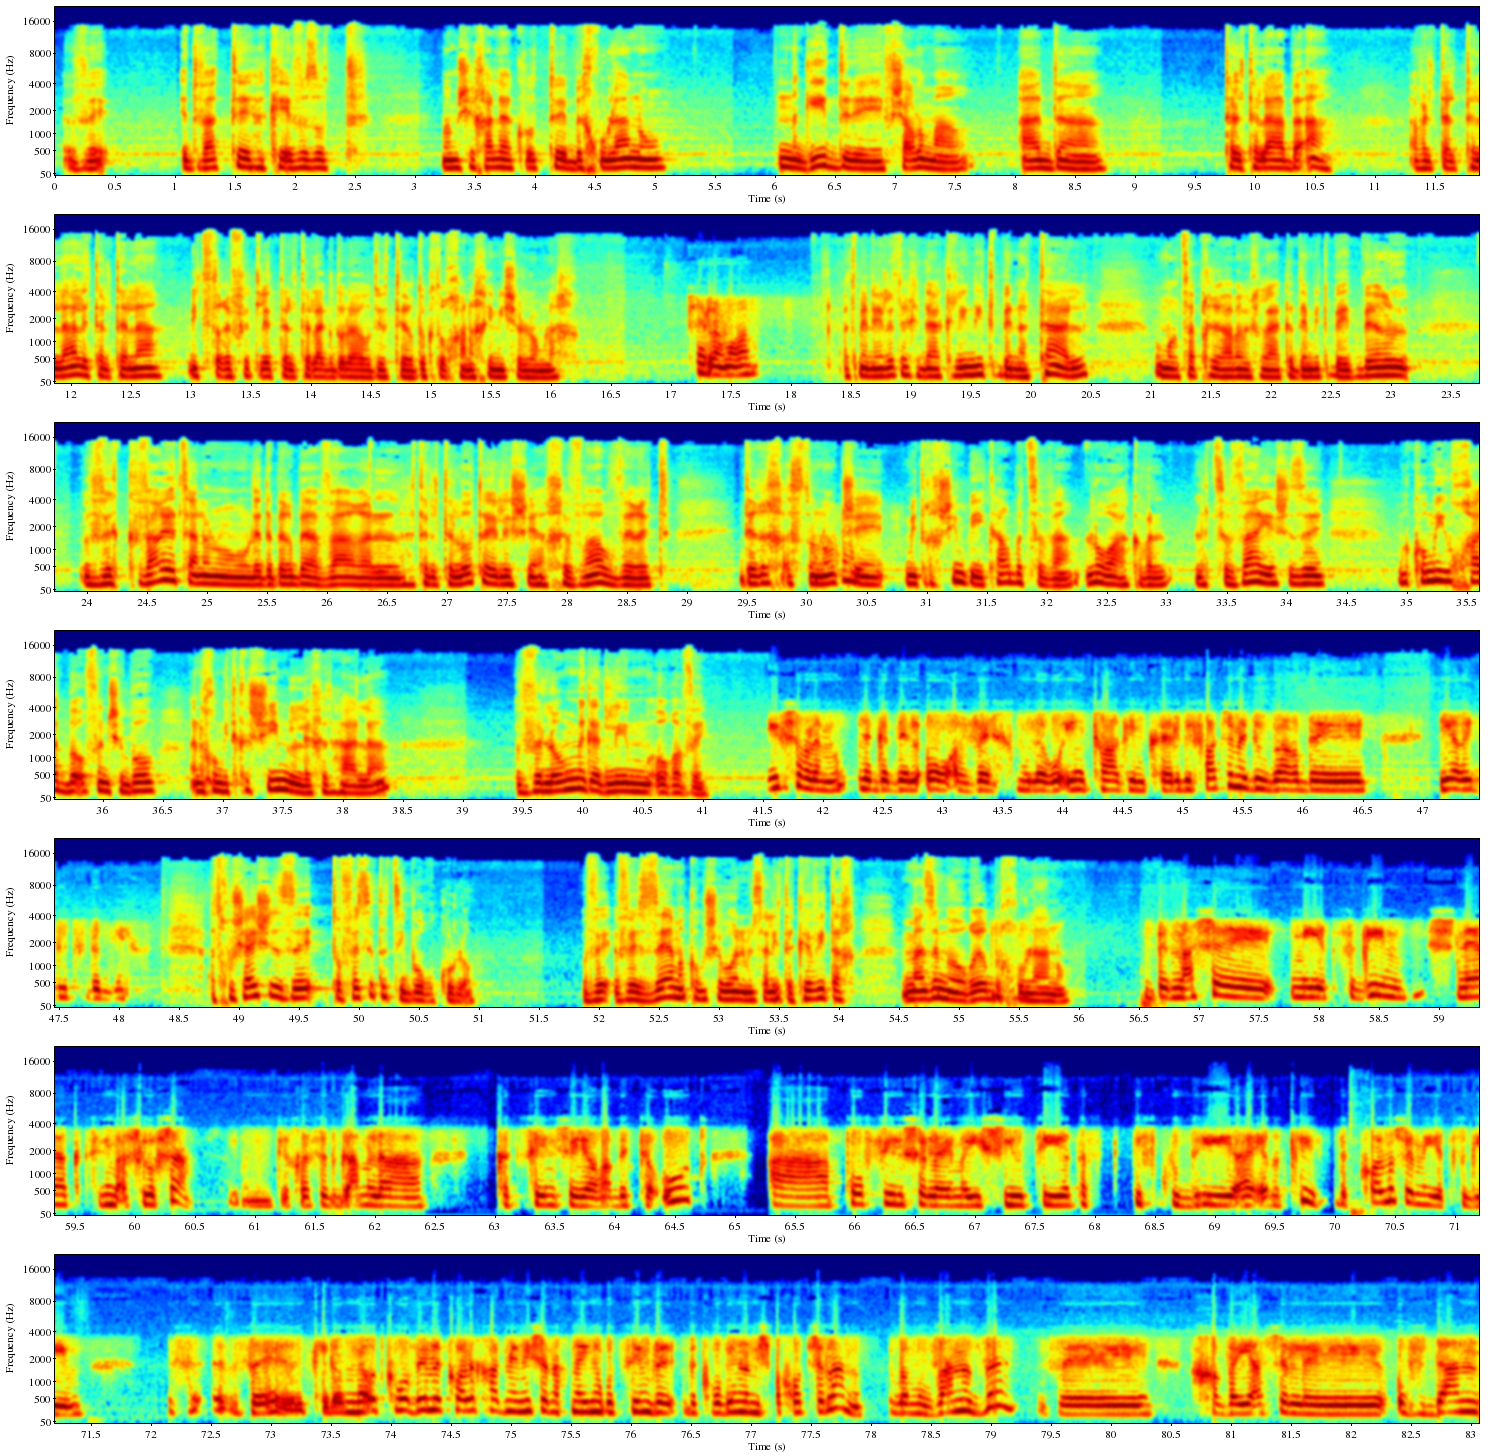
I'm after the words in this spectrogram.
ואדוות uh, הכאב הזאת ממשיכה להכות uh, בכולנו, נגיד, uh, אפשר לומר, עד הטלטלה הבאה, אבל טלטלה לטלטלה מצטרפת לטלטלה גדולה עוד יותר. דוקטור חנה חימי, שלום לך. שלום רב. את מנהלת היחידה הקלינית בנט"ל ומרצה בכירה במכללה האקדמית בית ברל, וכבר יצא לנו לדבר בעבר על הטלטלות האלה שהחברה עוברת דרך אסונות נכון. שמתרחשים בעיקר בצבא, לא רק, אבל לצבא יש איזה מקום מיוחד באופן שבו אנחנו מתקשים ללכת הלאה ולא מגדלים אור עבה. אי אפשר לגדל אור עבה מול אירועים טראגיים כאלה, בפרט שמדובר בירי דו צדדי. התחושה היא שזה תופס את הציבור כולו. ו- וזה המקום שבו אני מנסה להתעכב איתך, מה זה מעורר בכולנו. במה שמייצגים שני הקצינים, השלושה, אם אני מתייחסת גם לקצין שירה בטעות, הפרופיל שלהם, האישיותי, התפקודי, הערכי, וכל מה שהם מייצגים. זה, זה כאילו מאוד קרובים לכל אחד ממי שאנחנו היינו רוצים ו, וקרובים למשפחות שלנו. במובן הזה זה חוויה של אה, אובדן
